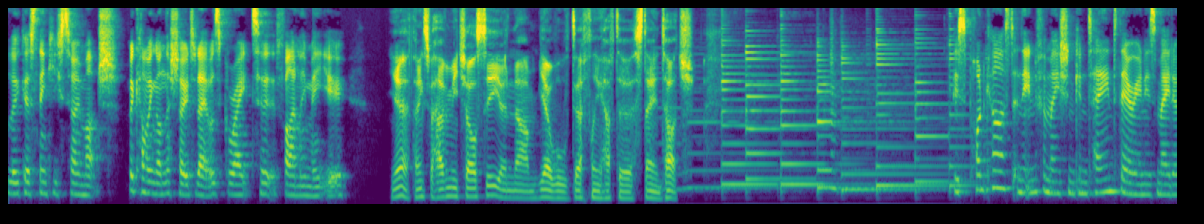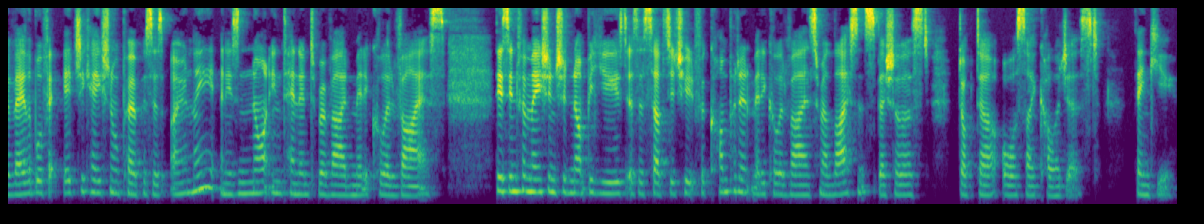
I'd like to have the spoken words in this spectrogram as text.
Lucas, thank you so much for coming on the show today. It was great to finally meet you. Yeah, thanks for having me, Chelsea. And um, yeah, we'll definitely have to stay in touch. This podcast and the information contained therein is made available for educational purposes only and is not intended to provide medical advice. This information should not be used as a substitute for competent medical advice from a licensed specialist, doctor, or psychologist. Thank you.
